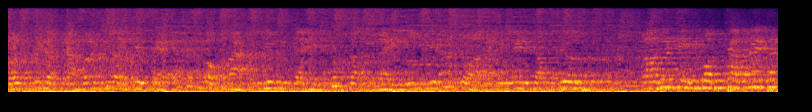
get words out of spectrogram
Vâng, xin được cảm ơn những lời chia sẻ rất mộc mạc nhưng đầy xúc động, đầy ý nghĩa của anh Lê Trọng Dương. Và quý vị một tràng tay thật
